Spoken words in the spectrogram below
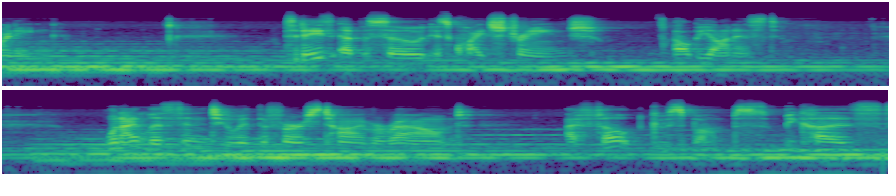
morning. Today's episode is quite strange, I'll be honest. When I listened to it the first time around, I felt goosebumps because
